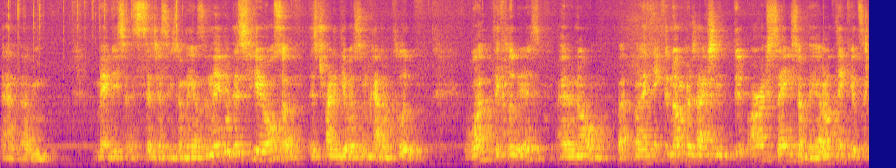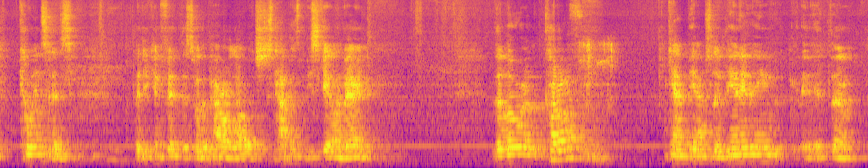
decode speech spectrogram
and um, maybe suggesting something else. And maybe this here also is trying to give us some kind of clue. What the clue is, I don't know, but, but I think the numbers actually do- are saying something. I don't think it's a coincidence that you can fit this with a power law, which just happens to be scale invariant. The lower cutoff can't be absolutely anything. It, um,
